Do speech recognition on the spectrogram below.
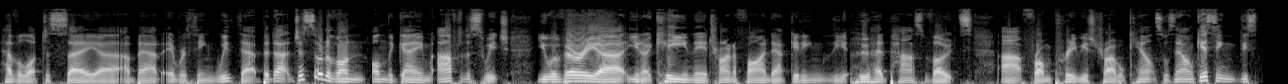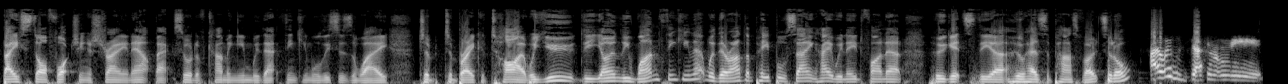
have a lot to say uh, about everything with that. But uh, just sort of on, on the game after the switch, you were very uh, you know key in there trying to find out getting the who had passed votes uh, from previous tribal councils. Now I'm guessing this based off watching Australian Outback, sort of coming in with that, thinking, well, this is the way to to break a tie. Were you the only one thinking that? Were there other people saying, hey, we need to find out who gets the uh, who has the past votes at all? I was definitely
